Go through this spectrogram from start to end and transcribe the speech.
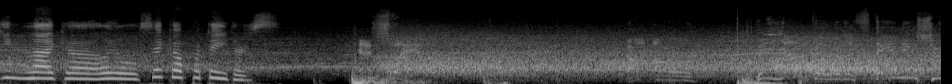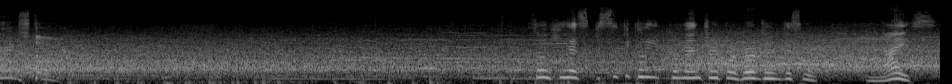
him like a little sack of potatoes. And a slam. Uh-oh. Bianca with a standing shooting star. So he has specifically commentary for her during this one. Nice.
